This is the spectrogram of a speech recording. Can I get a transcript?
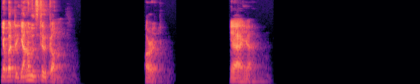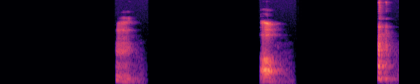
Yeah, but Yano will still come. All right. Yeah, yeah. Hmm. Oh.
